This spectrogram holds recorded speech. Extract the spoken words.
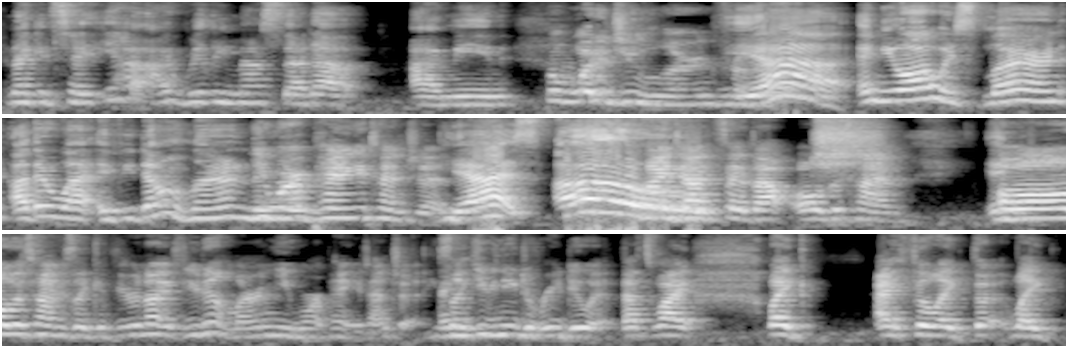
And I can say, Yeah, I really messed that up. I mean, But what did you learn from it? yeah. And you always learn. Otherwise if you don't learn, You weren't paying attention. Yes. Oh My dad said that all the time. And- all the time. He's like, if you're not, if you didn't learn, you weren't paying attention. He's And- like, you need to redo it. That's why, like, I feel like the like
